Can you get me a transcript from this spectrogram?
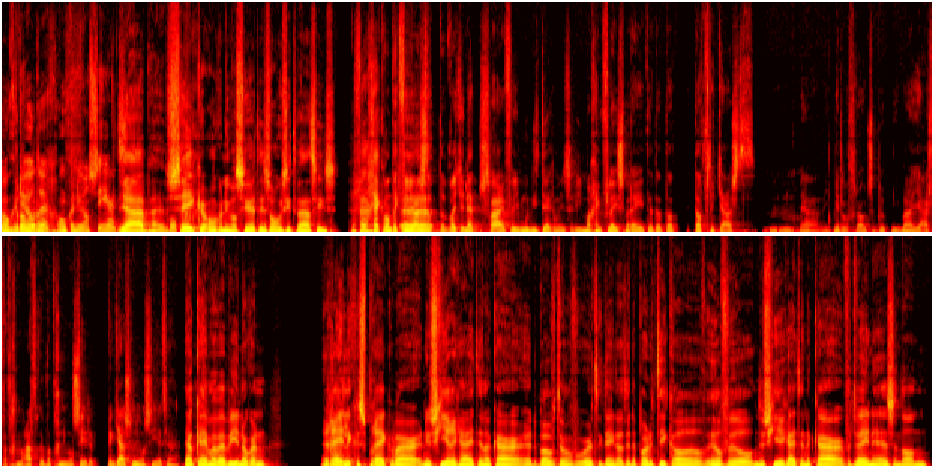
Ongeduldig, ongenuanceerd? Ja, bij, zeker ongenuanceerd in sommige situaties. Verder gek, want ik vind uh, juist dat, wat je net beschrijft, je moet niet tegen mensen zeggen, je mag geen vlees meer eten. Dat, dat, dat vind ik juist, mm, ja, niet middelgroot, dat niet, maar juist wat gematigder, wat genuanceerder. Vind ik juist genuanceerd, ja. Ja, oké, maar we hebben hier nog een redelijk gesprek waar nieuwsgierigheid in elkaar uh, de boventoon voert. Ik denk dat in de politiek al heel veel nieuwsgierigheid in elkaar verdwenen is. En dan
